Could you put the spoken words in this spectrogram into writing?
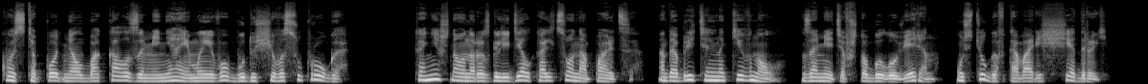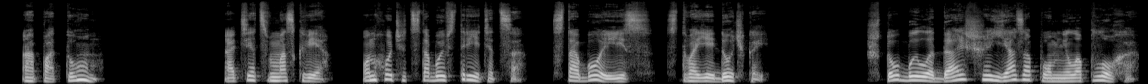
Костя поднял бокал за меня и моего будущего супруга. Конечно, он разглядел кольцо на пальце, одобрительно кивнул, заметив, что был уверен, Устюгов товарищ щедрый. А потом... Отец в Москве. Он хочет с тобой встретиться. С тобой и с... с твоей дочкой. Что было дальше, я запомнила плохо.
